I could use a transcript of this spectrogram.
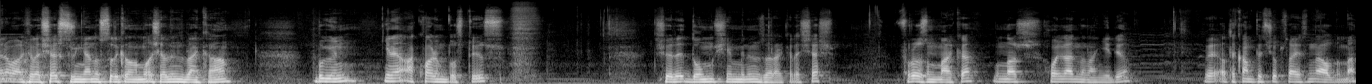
Merhaba arkadaşlar, Sürüngen Dostları kanalıma hoş geldiniz. Ben Kaan. Bugün yine akvaryum dostuyuz. Şöyle donmuş yemlerimiz var arkadaşlar. Frozen marka. Bunlar Hollanda'dan geliyor. Ve Atakan Pet Shop sayesinde aldım ben.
